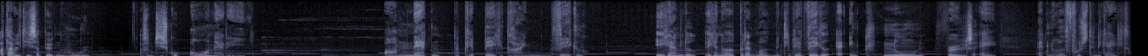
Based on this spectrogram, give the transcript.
Og der vil de så bygge en hule, og som de skulle overnatte i. Og om natten, der bliver begge drenge vækket. Ikke af en lyd, ikke af noget på den måde, men de bliver vækket af en knugende følelse af, at noget er fuldstændig galt.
